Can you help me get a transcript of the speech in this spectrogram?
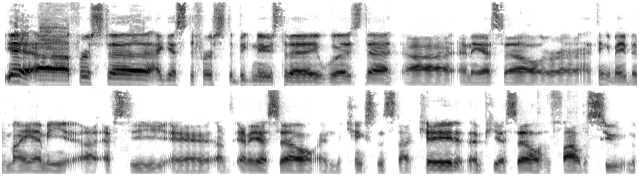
Yeah. Uh, first, uh, I guess the first, the big news today was that uh, NASL, or uh, I think it may have been Miami uh, FC and of NASL and the Kingston Stockade at the NPSL have filed a suit in the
